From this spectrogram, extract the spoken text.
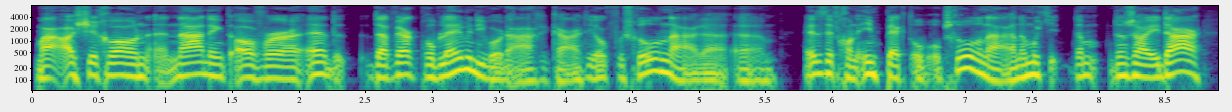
Maar als je gewoon eh, nadenkt over eh, de daadwerkelijk problemen die worden aangekaart, die ook voor schuldenaren, eh, dat heeft gewoon impact op, op schuldenaren. Dan, moet je, dan, dan zou je daar,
